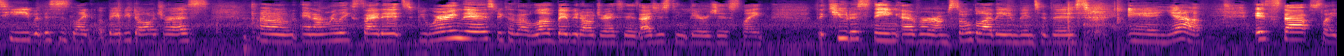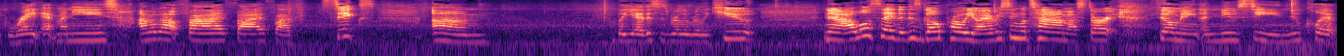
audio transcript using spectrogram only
tee, but this is like a baby doll dress. Um, and I'm really excited to be wearing this because I love baby doll dresses. I just think they're just like the cutest thing ever. I'm so glad they invented this. And yeah, it stops like right at my knees. I'm about five, five, five, six. Um, but yeah this is really really cute now i will say that this gopro y'all every single time i start filming a new scene new clip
